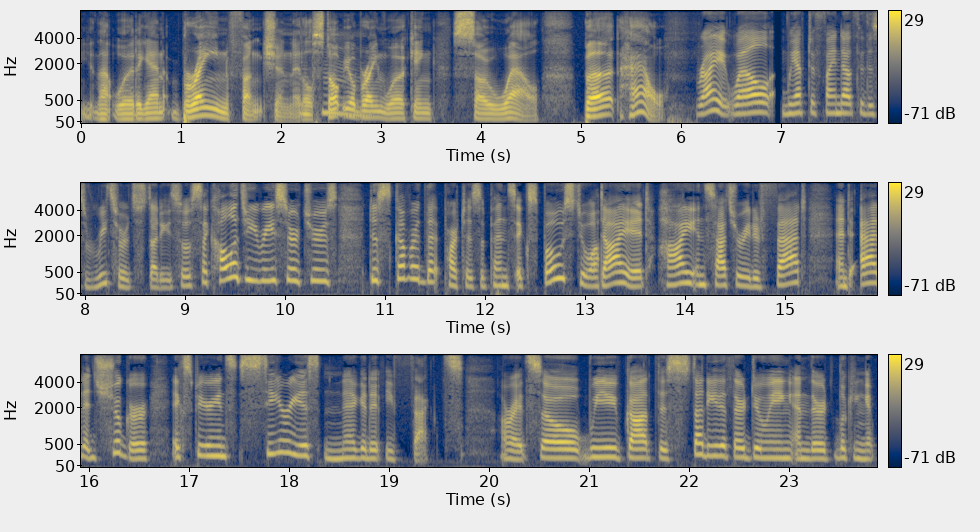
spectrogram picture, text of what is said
that word again brain function. It'll stop your hmm. brain working so well. But how? Right. Well, we have to find out through this research study. So, psychology researchers discovered that participants exposed to a diet high in saturated fat and added sugar experience serious negative effects. All right, so we've got this study that they're doing, and they're looking at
